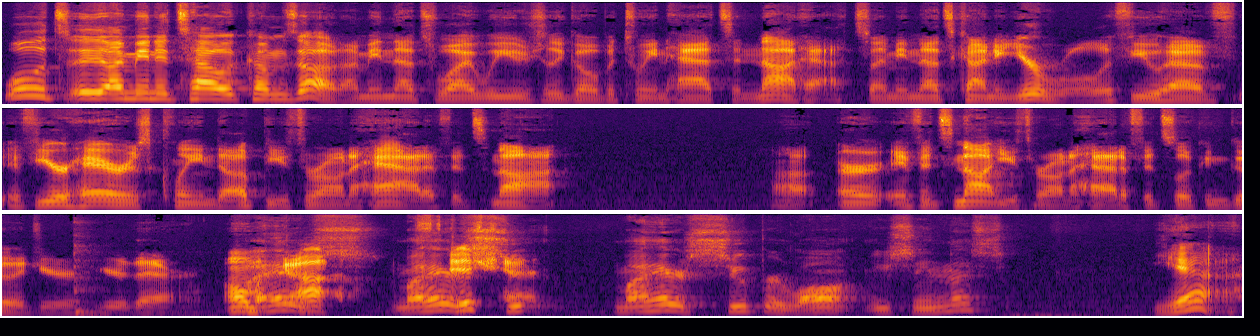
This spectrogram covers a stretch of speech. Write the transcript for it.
Well, it's I mean it's how it comes out. I mean that's why we usually go between hats and not hats. I mean that's kind of your rule. If you have if your hair is cleaned up, you throw on a hat. If it's not, uh, or if it's not, you throw on a hat. If it's looking good, you're you're there. Oh my, god, hair's, my Fish su- my hair's super long. You seen this? yeah.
